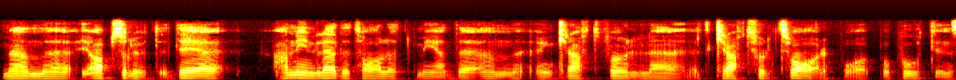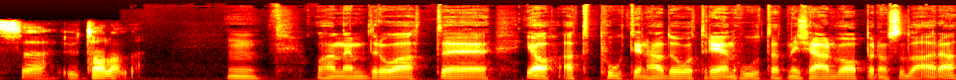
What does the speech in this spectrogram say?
Men eh, ja, absolut, det, han inledde talet med en, en kraftfull, eh, ett kraftfullt svar på, på Putins eh, uttalande. Mm. Och han nämnde då att, eh, ja, att Putin hade återigen hotat med kärnvapen och sådär.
